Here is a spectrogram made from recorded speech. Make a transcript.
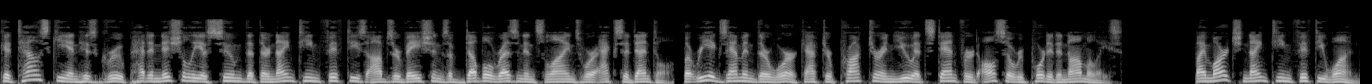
Gutowsky and his group had initially assumed that their 1950s observations of double resonance lines were accidental, but re-examined their work after Proctor and Yu at Stanford also reported anomalies. By March 1951,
